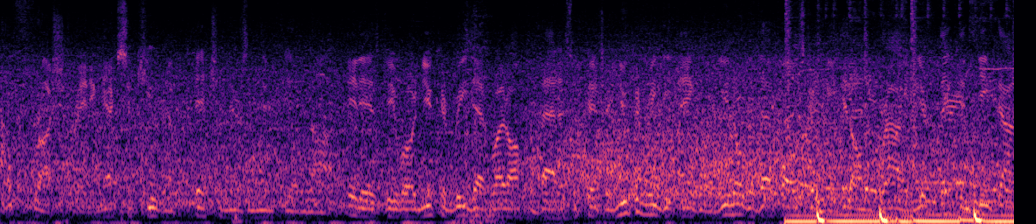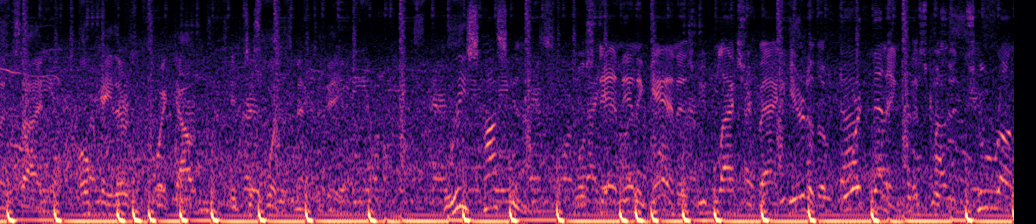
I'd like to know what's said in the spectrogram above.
how frustrating executing a pitch and there's an infield knock. It is, D-Road. You can read that right off the bat as a pitcher. You can read the angle. You know that that ball is going to be hit on the ground. And you're thinking deep down inside, okay, there's a quick out. And it just wasn't meant to be. Rhys Hoskins will stand in again as we flash you back here to the fourth inning. This was a two-run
